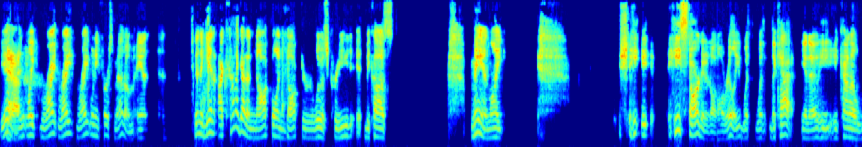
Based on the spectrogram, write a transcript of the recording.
yeah, and like right, right, right when he first met him, and then again, I kind of got a knock on Doctor Lewis Creed eh, because, man, like he he started it all really with with the cat. You know, he he kind of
